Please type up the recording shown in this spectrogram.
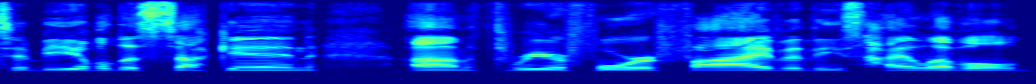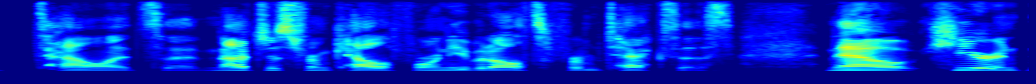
to be able to suck in um, three or four or five of these high level talents, uh, not just from California but also from Texas. Now here in,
